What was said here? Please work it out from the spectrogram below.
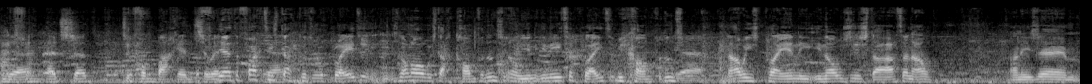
Head yeah, strength. head strength. To come back into it. Yeah, the fact he's that good of a player, he's not always that confident. You know, you, you need to play to be confident. Yeah. Now he's playing, he, he knows he's a starter now, and he's um,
